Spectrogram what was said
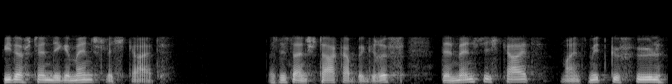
Widerständige Menschlichkeit, das ist ein starker Begriff, denn Menschlichkeit meint Mitgefühl,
